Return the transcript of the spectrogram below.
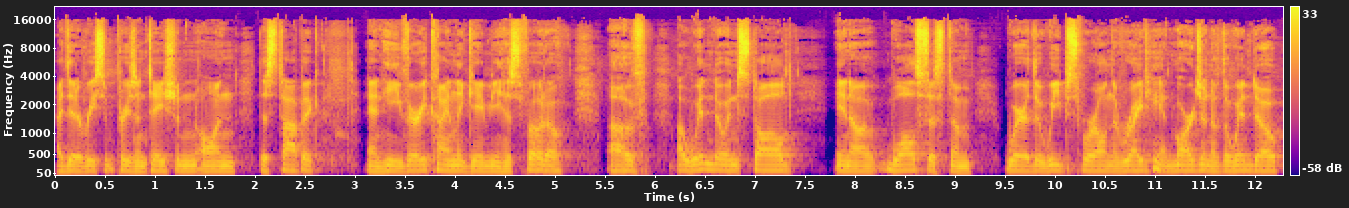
I did a recent presentation on this topic, and he very kindly gave me his photo of a window installed in a wall system where the weeps were on the right hand margin of the window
